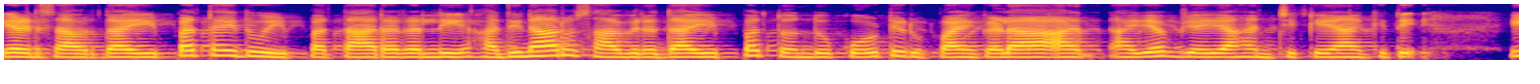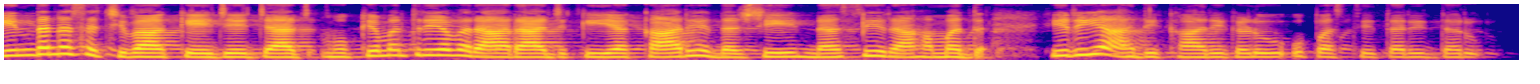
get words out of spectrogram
ಎರಡು ಸಾವಿರದ ಇಪ್ಪತ್ತೈದು, ಇಪ್ಪತ್ತಾರರಲ್ಲಿ ಹದಿನಾರು ಸಾವಿರದ ಇಪ್ಪತ್ತೊಂದು ಕೋಟಿ ರೂಪಾಯಿಗಳ ಅಯವ್ಯಯ ಹಂಚಿಕೆಯಾಗಿದೆ. ಇಂಧನ ಸಚಿವ ಕೆಜೆ ಜಾರ್ಜ್ ಮುಖ್ಯಮಂತ್ರಿಯವರ ರಾಜಕೀಯ ಕಾರ್ಯದರ್ಶಿ ನಸೀರ್ ಅಹಮದ್ ಹಿರಿಯ ಅಧಿಕಾರಿಗಳು ಉಪಸ್ಥಿತರಿದ್ದರು.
